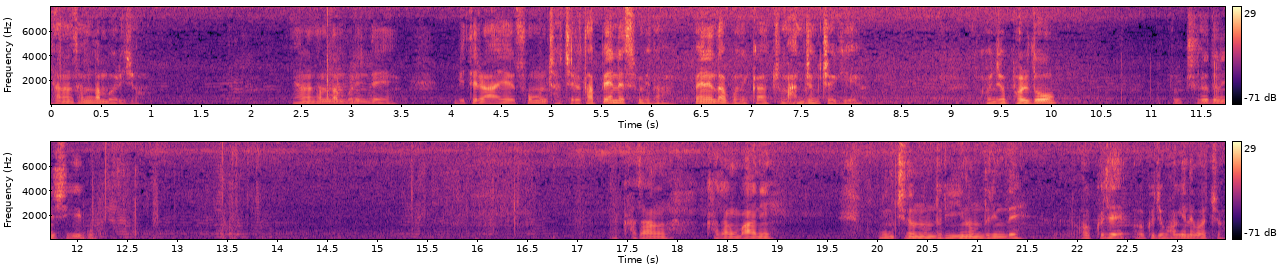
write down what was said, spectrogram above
야는 3단벌이죠. 야는 3단벌인데 밑에를 아예 소문 자체를 다 빼냈습니다. 빼내다 보니까 좀 안정적이에요. 먼저 벌도 좀 줄어드는 시기고. 가장, 가장 많이 뭉치는 놈들이 이 놈들인데, 엊그제, 엊그제 확인해 봤죠.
